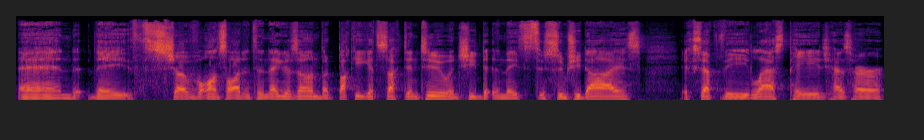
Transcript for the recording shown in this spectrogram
and they shove onslaught into the negative zone, but Bucky gets sucked in too, and she and they assume she dies. Except the last page has her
